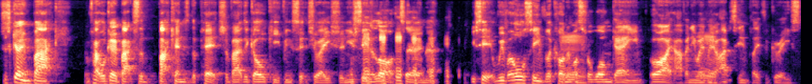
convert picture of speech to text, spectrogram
just going back, in fact, we'll go back to the back end of the pitch about the goalkeeping situation. You've seen a lot of Turner. You see, it. we've all seen Vlachodimos mm. for one game, or I have anyway. Mm. I haven't seen him play for Greece.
